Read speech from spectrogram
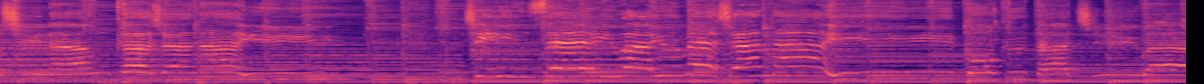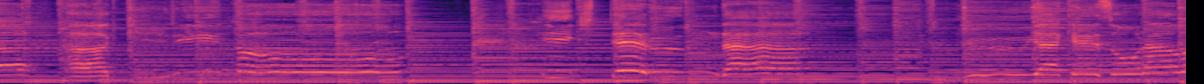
星なんかじゃない。人生は夢じゃない。僕たちははっきりと生きてるんだ。夕焼け空は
